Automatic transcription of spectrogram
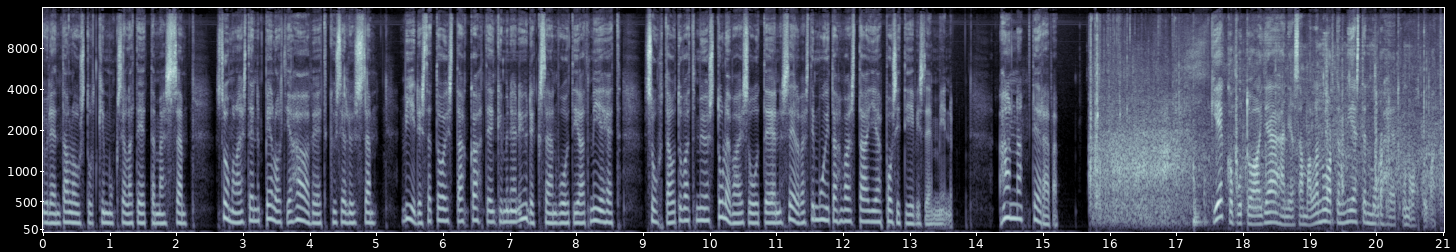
Ylen taloustutkimuksella teettämässä Suomalaisten pelot ja haaveet kyselyssä 15-29-vuotiaat miehet suhtautuvat myös tulevaisuuteen selvästi muita vastaajia positiivisemmin. Hanna Terävä. Kiekko putoaa jäähän ja samalla nuorten miesten murheet unohtuvat.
